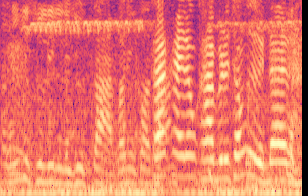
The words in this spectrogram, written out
อันนี้อยู่สุรินทร์หรืออยู่ตราดวะนี่ก่อนถ้าใครต้องคาญไปดูช่องอื่นได้นะ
